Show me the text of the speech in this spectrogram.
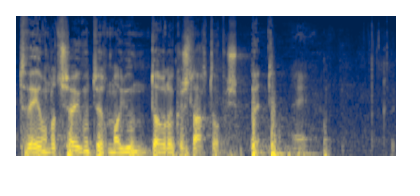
270 miljoen dodelijke slachtoffers. Punt. Nee. Goed.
